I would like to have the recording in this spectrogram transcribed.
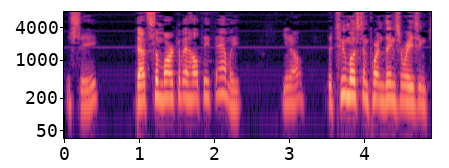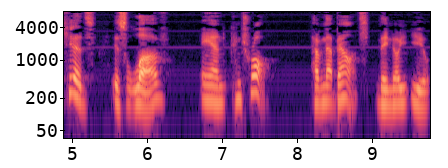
You see? That's the mark of a healthy family. You know, the two most important things in raising kids is love and control. having that balance. They know you,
